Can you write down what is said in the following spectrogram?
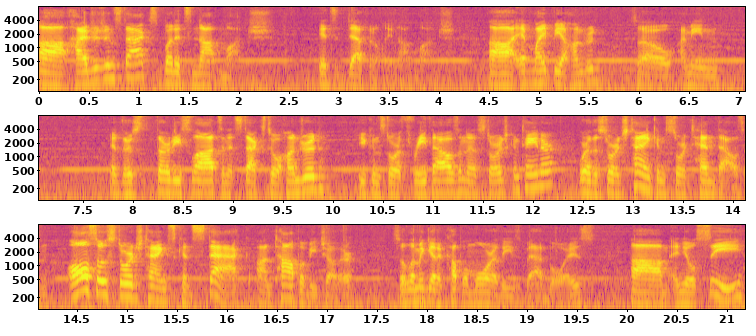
uh, hydrogen stacks, but it's not much. It's definitely not much. Uh, it might be 100, so, I mean, if there's 30 slots and it stacks to 100, you can store 3,000 in a storage container, where the storage tank can store 10,000. Also, storage tanks can stack on top of each other. So let me get a couple more of these bad boys. Um, and you'll see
